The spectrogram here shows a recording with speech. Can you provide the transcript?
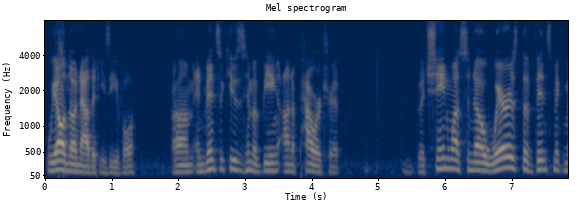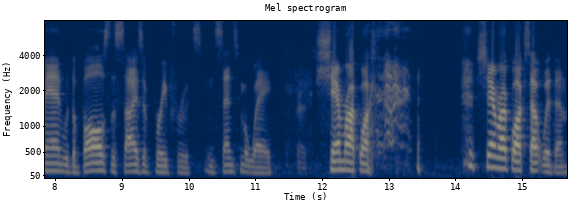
we all know now that he's evil. Um, and Vince accuses him of being on a power trip. But Shane wants to know where is the Vince McMahon with the balls the size of grapefruits and sends him away. Gross. Shamrock walks Shamrock walks out with him.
